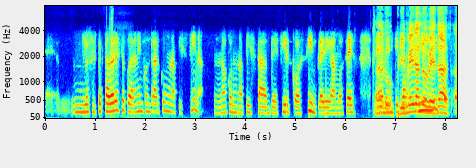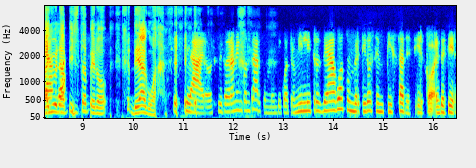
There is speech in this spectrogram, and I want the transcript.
eh, los espectadores se podrán encontrar con una piscina no con una pista de circo simple, digamos. Es claro, primera novedad, hay una pista pero de agua. Claro, se podrán encontrar con 24.000 litros de agua convertidos en pista de circo. Es decir,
